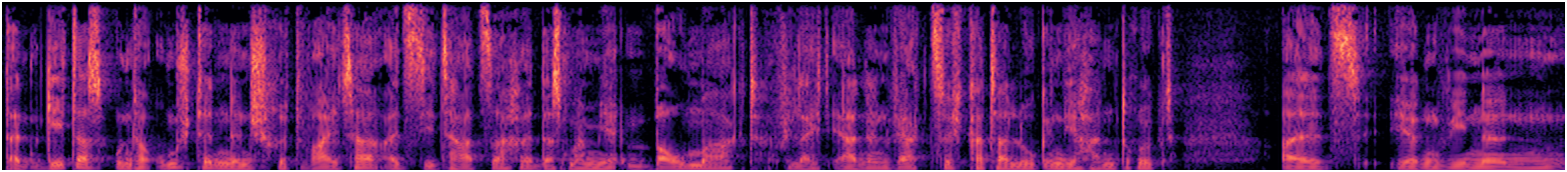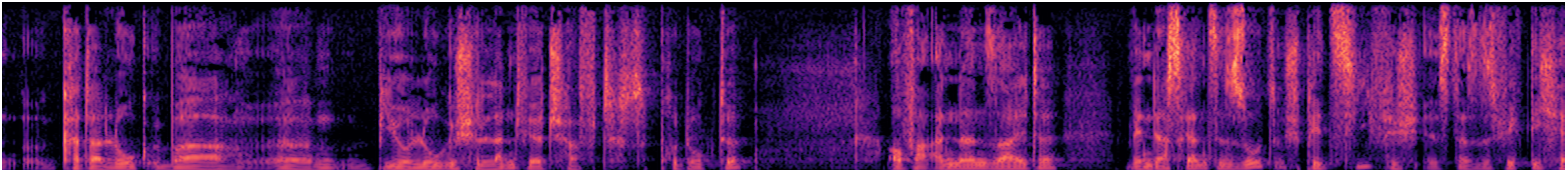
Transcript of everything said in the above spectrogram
dann geht das unter Umständen einen Schritt weiter als die Tatsache, dass man mir im Baumarkt vielleicht eher einen Werkzeugkatalog in die Hand drückt, als irgendwie einen Katalog über ähm, biologische Landwirtschaftsprodukte. Auf der anderen Seite wenn das Ganze so spezifisch ist, dass es wirklich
